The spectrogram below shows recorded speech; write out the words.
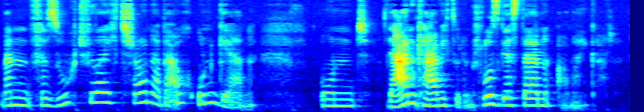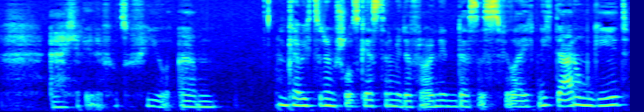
Man versucht vielleicht schon, aber auch ungern. Und dann kam ich zu dem Schluss gestern, oh mein Gott, äh, ich rede viel zu viel. Ähm, dann kam ich zu dem Schluss gestern mit der Freundin, dass es vielleicht nicht darum geht,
